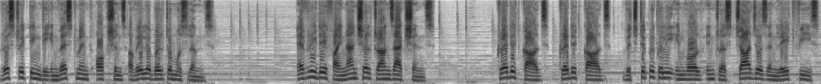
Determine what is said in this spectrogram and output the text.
restricting the investment options available to Muslims. Everyday financial transactions Credit cards, credit cards, which typically involve interest charges and late fees,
